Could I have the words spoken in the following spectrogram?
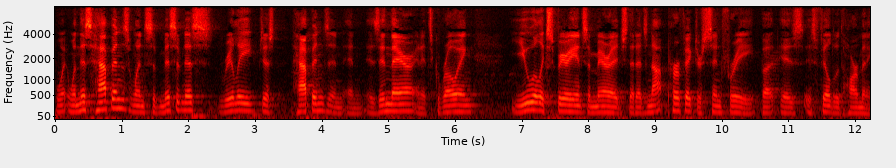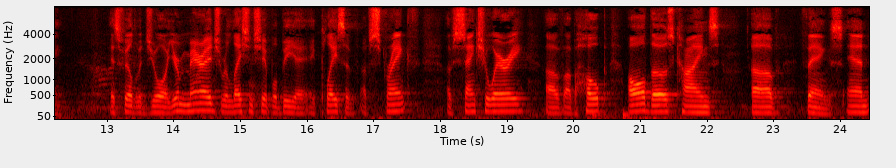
when, when this happens, when submissiveness really just happens and, and is in there and it's growing, you will experience a marriage that is not perfect or sin free, but is, is filled with harmony, is filled with joy. Your marriage relationship will be a, a place of, of strength, of sanctuary, of, of hope, all those kinds of things. And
